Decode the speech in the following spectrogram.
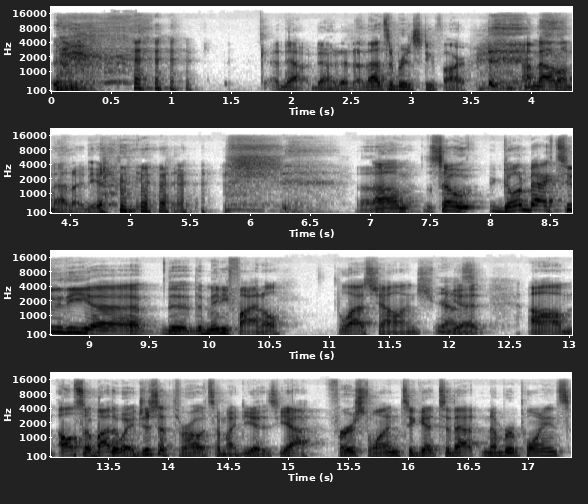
no, no, no, no. That's a bridge too far. I'm out on that idea. um, so going back to the uh, the the mini final, the last challenge we Yes. get. Um, also, by the way, just to throw out some ideas, yeah, first one to get to that number of points,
